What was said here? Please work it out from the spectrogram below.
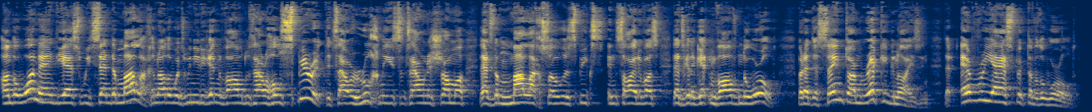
On the one hand, yes, we send a malach. In other words, we need to get involved with our whole spirit. It's our ruchnis, it's our neshama. That's the malach, so to speak, inside of us that's going to get involved in the world. But at the same time, recognizing that every aspect of the world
